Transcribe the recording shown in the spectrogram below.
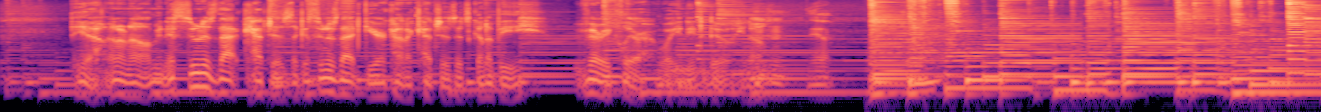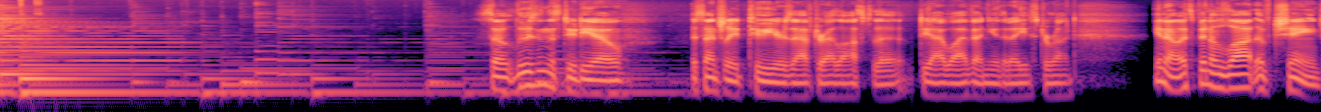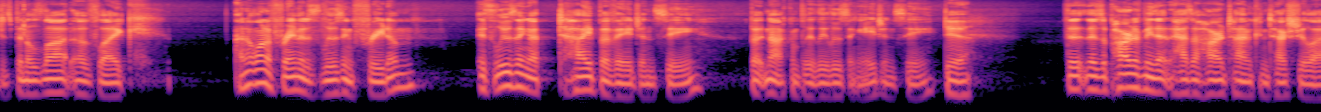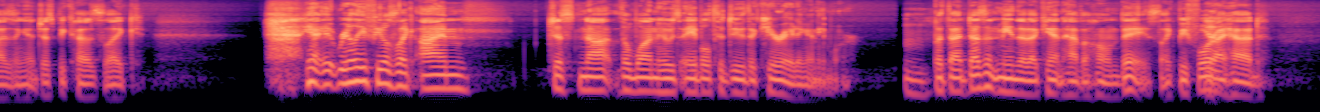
yeah, I don't know. I mean, as soon as that catches, like, as soon as that gear kind of catches, it's going to be very clear what you need to do, you know? Mhm. So losing the studio essentially 2 years after I lost the DIY venue that I used to run. You know, it's been a lot of change. It's been a lot of like I don't want to frame it as losing freedom. It's losing a type of agency, but not completely losing agency Yeah. th- there's a part of me that has a hard time contextualizing it just because like yeah it really feels like i'm just not the one who's able to do the curating anymore Mm. but that doesn't mean that i can't have a home base like before Yeah. i had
